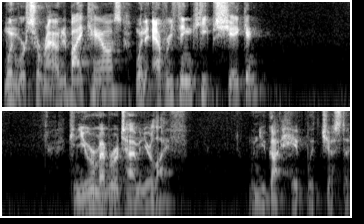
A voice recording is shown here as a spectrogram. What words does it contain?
when we're surrounded by chaos, when everything keeps shaking. Can you remember a time in your life when you got hit with just a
